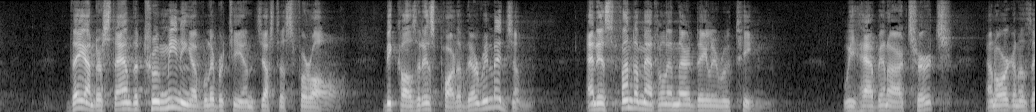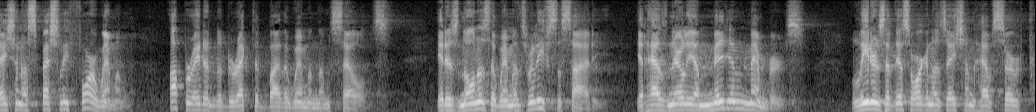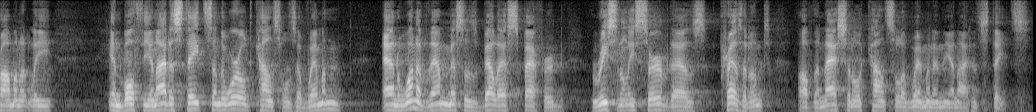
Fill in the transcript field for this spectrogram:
They understand the true meaning of liberty and justice for all because it is part of their religion and is fundamental in their daily routine. We have in our church an organization especially for women, operated and directed by the women themselves. It is known as the Women's Relief Society. It has nearly a million members. Leaders of this organization have served prominently in both the United States and the World Councils of Women, and one of them, Mrs. Belle S. Spafford, recently served as president of the National Council of Women in the United States.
